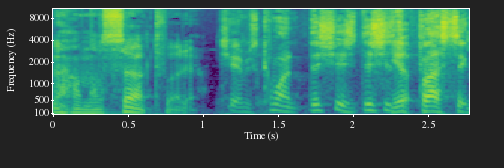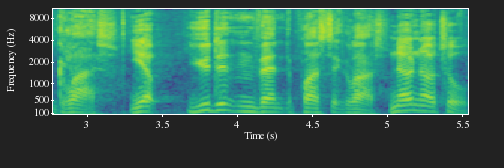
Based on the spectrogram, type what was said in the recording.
Men han har sökt för det. James, come on. This is this is the plastic glass. Yep. You didn't invent the plastic glass. No, not at all.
